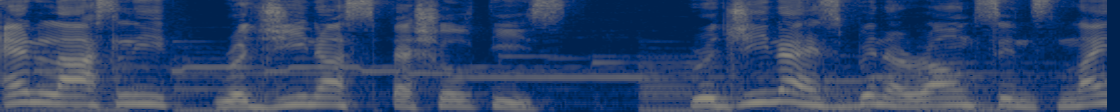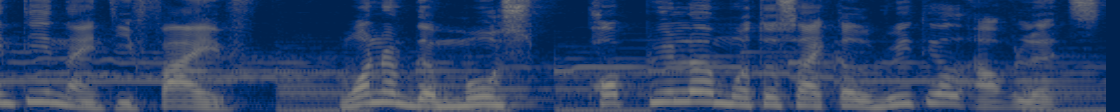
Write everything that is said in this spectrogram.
And lastly, Regina Specialties. Regina has been around since 1995, one of the most popular motorcycle retail outlets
